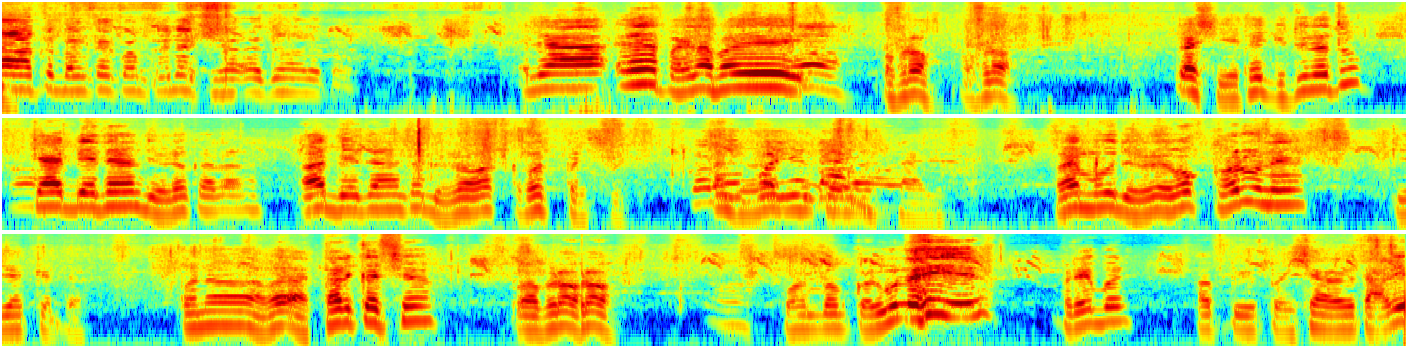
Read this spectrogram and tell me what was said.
હા, તો બંકા કોમ કરી. અલ્યા, એ પહેલા ભાઈ. અફડો અફડો. તો શેઠે કીધું નતું કે આ બે જણા દેડો કરવાનો. આ બે જણા તો દેડો હવે કરવો જ પડશે. હવે હું દેડો એવો કરું ને કે કહેતા. પણ હવે અત્યારે કરશે. અફડો અફરો ફોન બમ કરવું નહીં. બરાબર? આ પૈસા આવે તારે?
